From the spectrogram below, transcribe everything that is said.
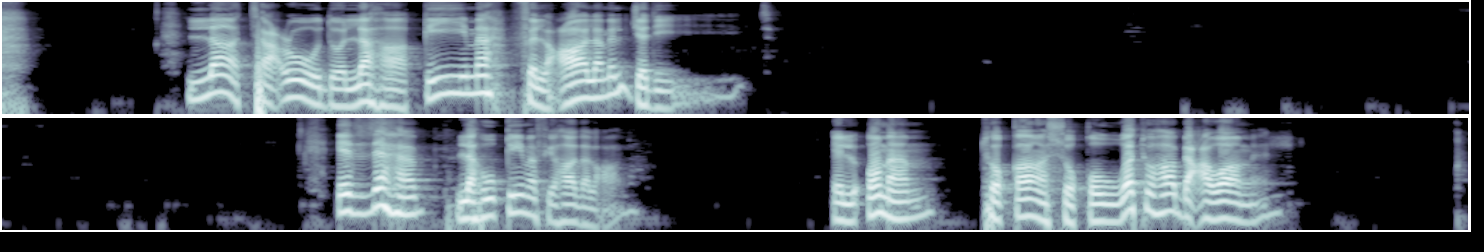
لا تعود لها قيمة في العالم الجديد. الذهب له قيمة في هذا العالم. الأمم تقاس قوتها بعوامل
